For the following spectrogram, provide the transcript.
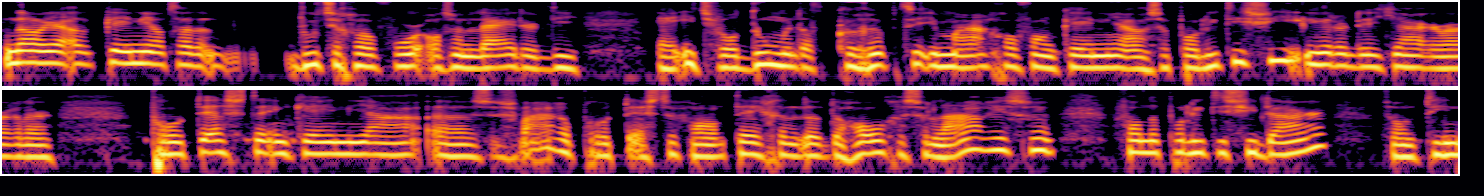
Nou ja, Kenyatta doet zich wel voor als een leider die ja, iets wil doen met dat corrupte imago van Keniaanse politici. Eerder dit jaar waren er protesten in Kenia, uh, zware protesten van, tegen de, de, hoge salarissen van de politici daar. Zo'n 10.000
